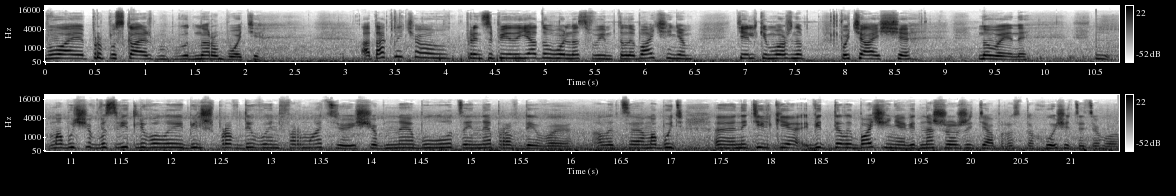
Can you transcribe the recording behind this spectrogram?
буває пропускаєш бо- на роботі. А так нічого. В принципі, я довольна своїм телебаченням, тільки можна почаще новини. Мабуть, щоб висвітлювали більш правдиву інформацію, щоб не було цієї неправдивої. Але це, мабуть, е, не тільки від телебачення, від нашого життя просто хочеться цього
